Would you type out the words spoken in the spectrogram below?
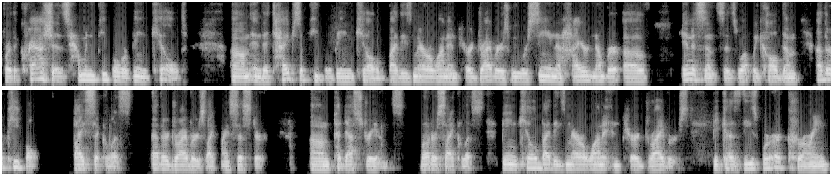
for the crashes, how many people were being killed um, and the types of people being killed by these marijuana impaired drivers, we were seeing a higher number of innocents, is what we called them, other people, bicyclists, other drivers like my sister, um, pedestrians, motorcyclists being killed by these marijuana impaired drivers because these were occurring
